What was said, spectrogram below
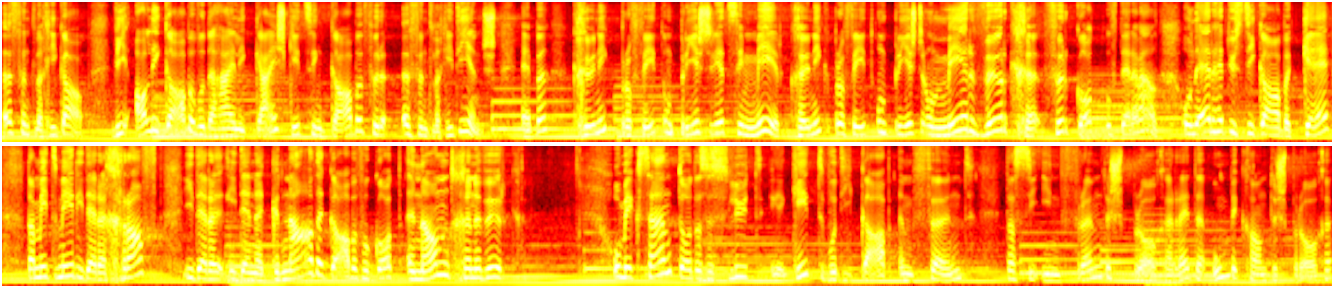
öffentliche Gaben. Wie alle Gaben, die der Heilige Geist gibt, sind Gaben für einen öffentlichen Dienst. Eben König, Prophet und Priester. Jetzt sind wir König, Prophet und Priester und wir wirken für Gott auf dieser Welt. Und er hat uns die Gaben gegeben, damit wir in dieser Kraft, in, dieser, in diesen Gnadengaben von Gott einander können wirken können. Und wir sehen hier, dass es Leute gibt, die die Gabe empfangen, dass sie in fremden Sprachen reden, unbekannten Sprachen.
